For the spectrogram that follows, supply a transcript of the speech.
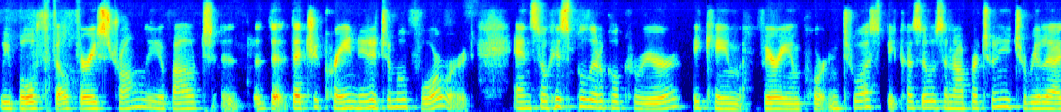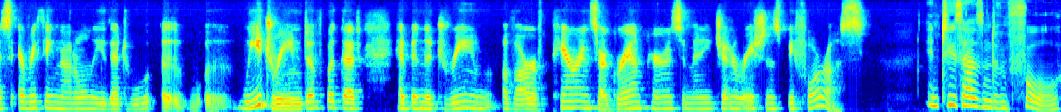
we both felt very strongly about uh, that, that ukraine needed to move forward and so his political career became very important to us because it was an opportunity to realize everything not only that w- uh, we dreamed of but that had been the dream of our parents our grandparents and many generations before us in 2004,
